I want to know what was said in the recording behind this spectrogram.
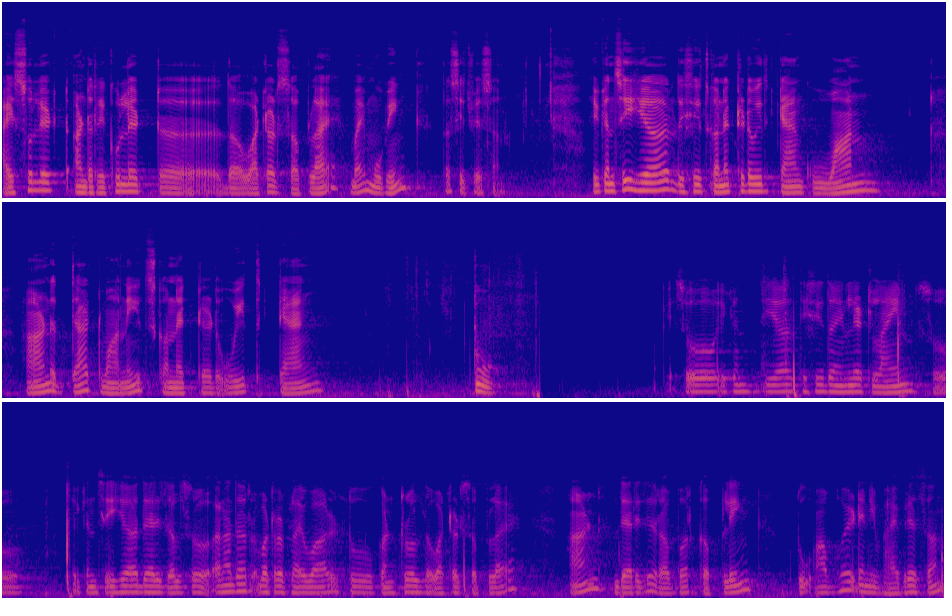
isolate and regulate uh, the water supply by moving the situation. You can see here this is connected with tank 1 and that one is connected with tank 2 okay so you can here this is the inlet line. So you can see here there is also another butterfly valve to control the water supply. And there is a rubber coupling to avoid any vibration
